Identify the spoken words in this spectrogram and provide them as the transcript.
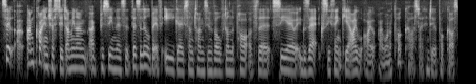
So I- I'm quite interested. I mean, I'm, I presume there's a, there's a little bit of ego sometimes involved on the part of the CEO execs who think, yeah, I, I, I want a podcast. I can do a podcast.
